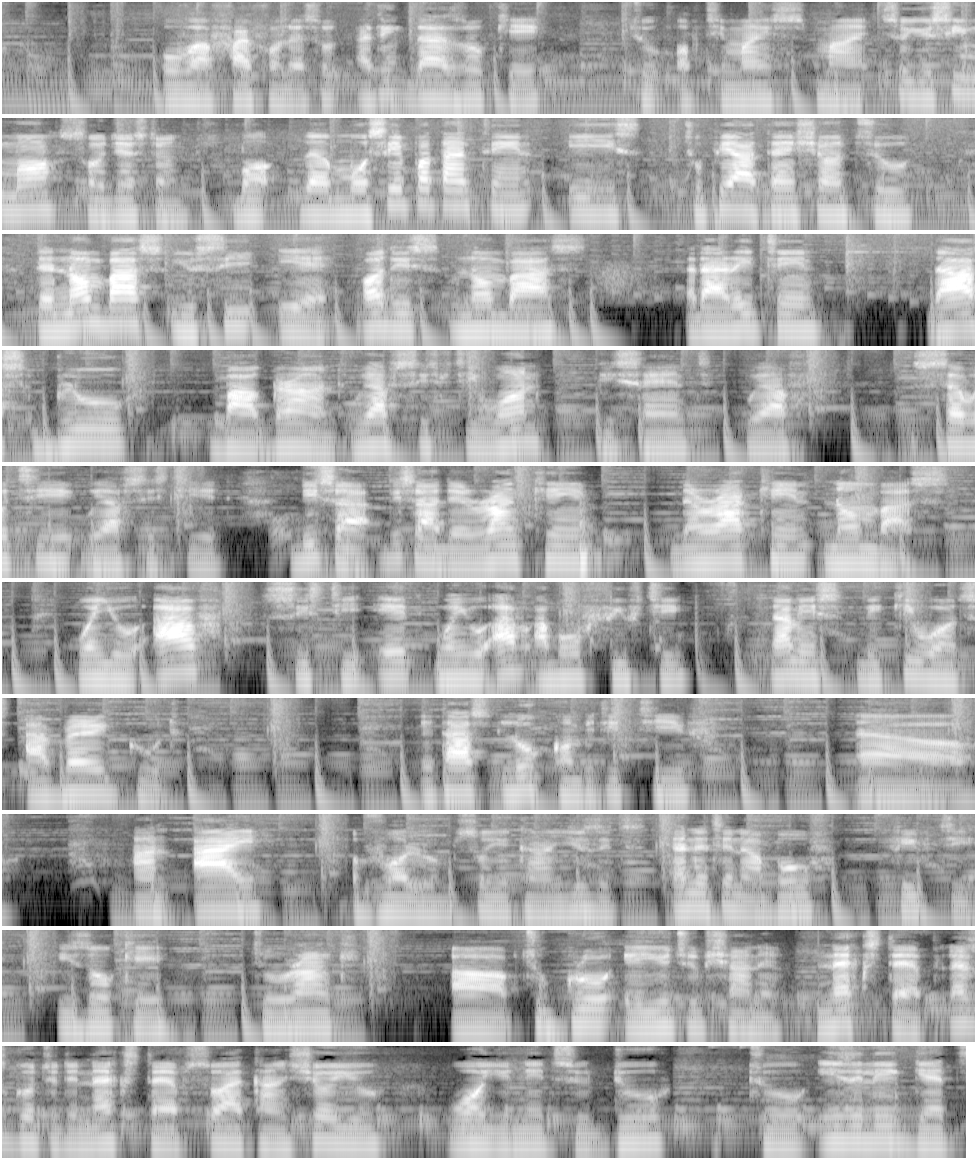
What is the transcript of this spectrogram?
over 500 so i think that's okay to optimize my so you see more suggestion. But the most important thing is to pay attention to the numbers you see here. All these numbers that are written that's blue background. We have 61 percent we have 70 we have 68 these are these are the ranking the ranking numbers. When you have 68 when you have above 50 that means the keywords are very good. It has low competitive uh, and high volume so you can use it. Anything above 50 is okay to rank uh, to grow a youtube channel. Next step let's go to the next step so i can show you what you need to do to easily get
